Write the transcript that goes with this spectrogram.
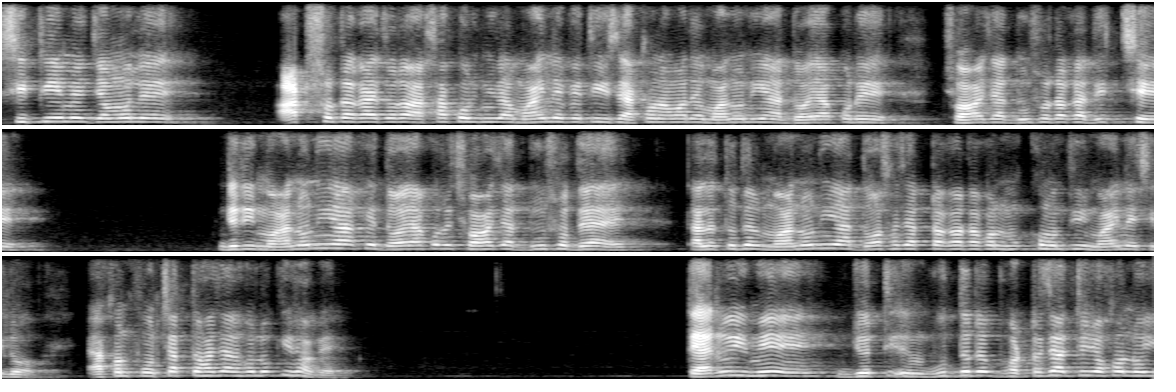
সিপিএমের যেমলে আটশো টাকায় তোরা আশাকর্মীরা মাইনে পেতিস, এখন আমাদের মাননীয়া দয়া করে ছ হাজার দুশো টাকা দিচ্ছে। যদি মাননীয়াকে দয়া করে ছ হাজার দুশো দেয়, তাহলে তোদের মাননীয়া দশ হাজার টাকা তখন মুখ্যমন্ত্রী মাইনে ছিল। এখন পঁচাত্তর হাজার হলো কীভাবে? তেরোই মে জ্যোতি, বুদ্ধদেব ভট্টাচার্য যখন ওই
